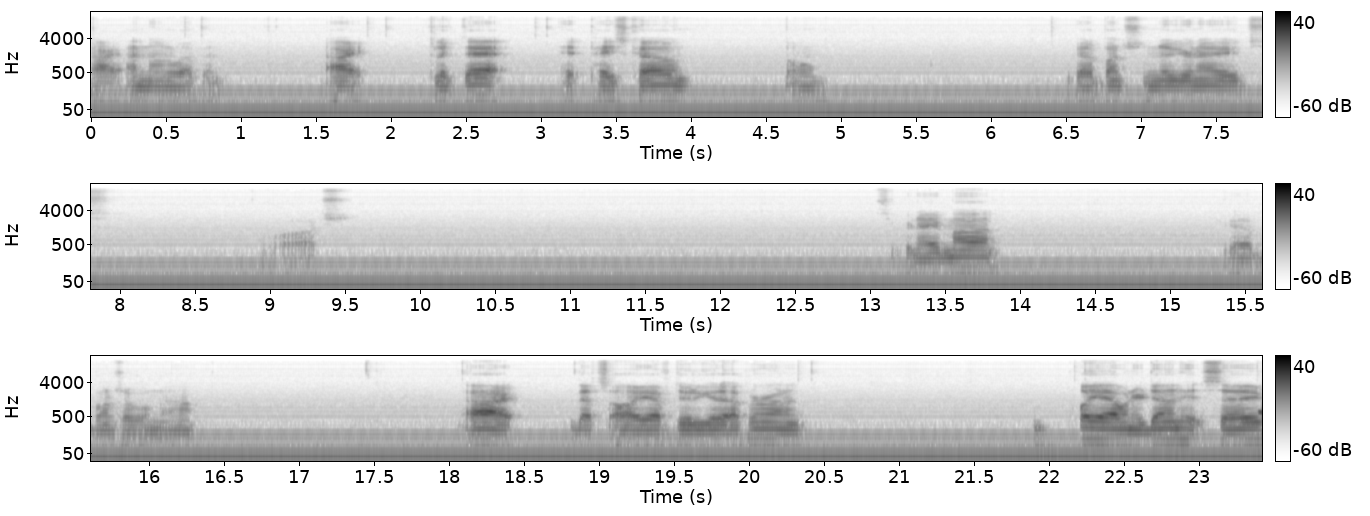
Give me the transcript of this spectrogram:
Alright, unknown weapon. Alright, click that, hit paste code, boom. We got a bunch of new grenades. Watch. See grenade mod. You got a bunch of them now. Alright, that's all you have to do to get it up and running. Oh yeah, when you're done, hit save.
